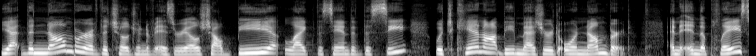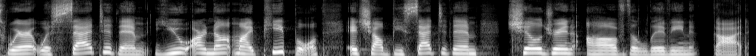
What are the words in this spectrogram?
Yet the number of the children of Israel shall be like the sand of the sea, which cannot be measured or numbered. And in the place where it was said to them, You are not my people, it shall be said to them, Children of the living God.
